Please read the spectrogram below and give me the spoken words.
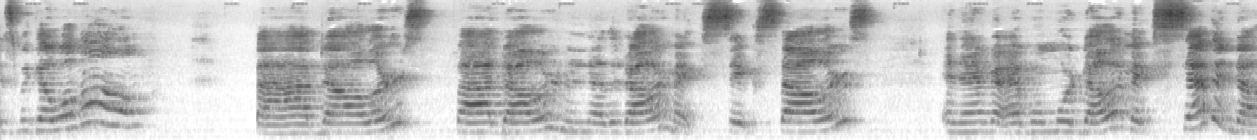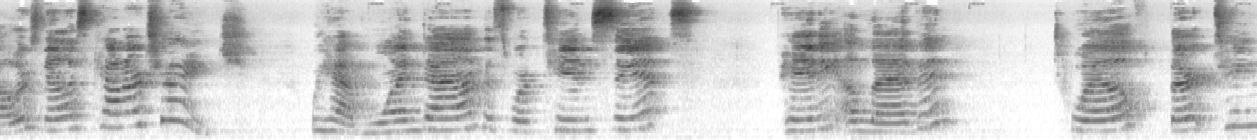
as we go along. Five dollars, five dollars, and another dollar makes six dollars. And then I'm going to add one more dollar, makes seven dollars. Now let's count our change. We have one dime that's worth 10 cents, penny 11, 12, 13,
